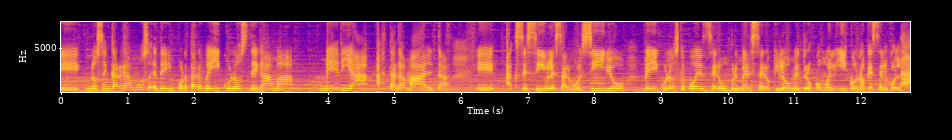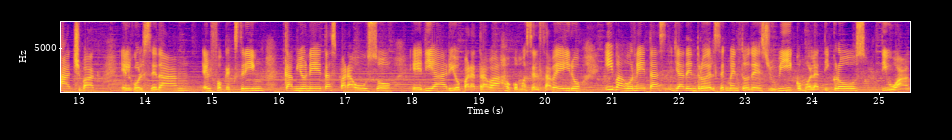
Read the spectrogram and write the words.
Eh, nos encargamos de importar vehículos de gama media hasta gama alta, eh, accesibles al bolsillo, vehículos que pueden ser un primer cero kilómetro como el icono que es el Gol Hatchback, el Gol Sedan, el Fox Extreme, camionetas para uso eh, diario para trabajo como es el Sabeiro y vagonetas ya dentro del segmento de SUV como la T-Cross, T1.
